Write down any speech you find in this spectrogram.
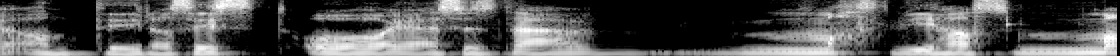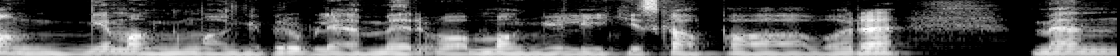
antirasist, og jeg syns det er masse Vi har mange, mange, mange problemer og mange lik i skapa våre, men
